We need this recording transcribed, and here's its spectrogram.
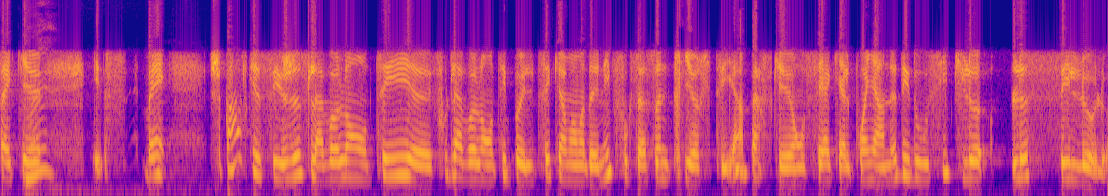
Fait que, Ouais. ben, je pense que c'est juste la volonté. euh, Il faut de la volonté politique à un moment donné. Il faut que ça soit une priorité, hein, parce qu'on sait à quel point il y en a des dossiers. Puis là, là, c'est là, là.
